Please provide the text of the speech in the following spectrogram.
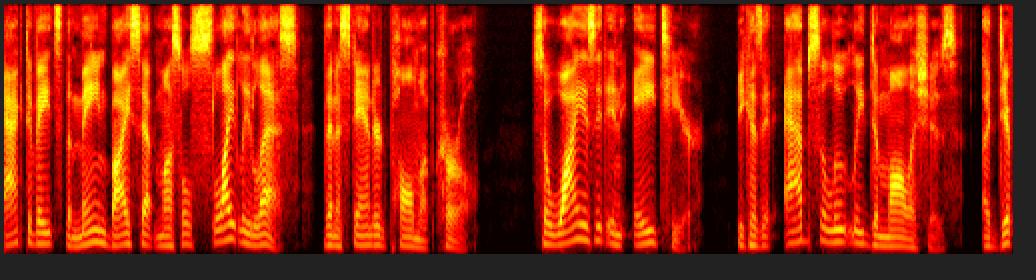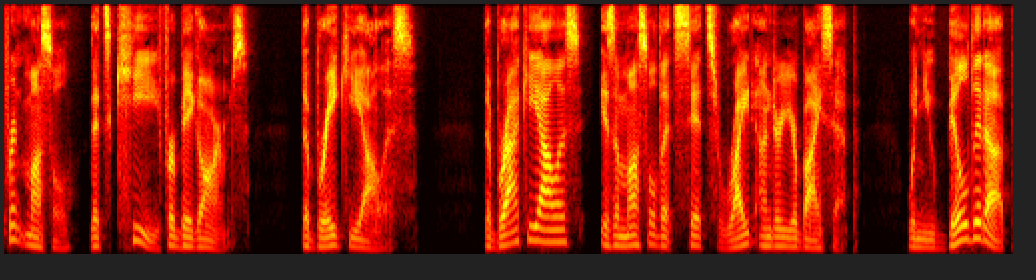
activates the main bicep muscle slightly less than a standard palm up curl. So, why is it in A tier? Because it absolutely demolishes a different muscle that's key for big arms the brachialis. The brachialis is a muscle that sits right under your bicep. When you build it up,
